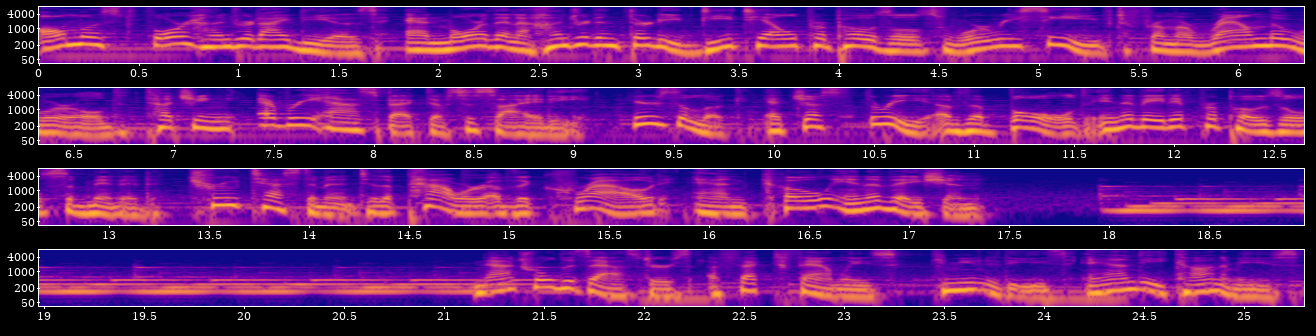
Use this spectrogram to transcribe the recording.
Almost 400 ideas and more than 130 detailed proposals were received from around the world, touching every aspect of society. Here's a look at just three of the bold, innovative proposals submitted, true testament to the power of the crowd and co innovation. Natural disasters affect families, communities, and economies.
